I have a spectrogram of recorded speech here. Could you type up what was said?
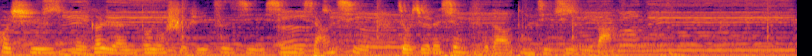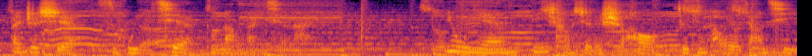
或许每个人都有属于自己心里想起就觉得幸福的冬季记忆吧。伴着雪，似乎一切都浪漫起来。一五年第一场雪的时候，就听朋友讲起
